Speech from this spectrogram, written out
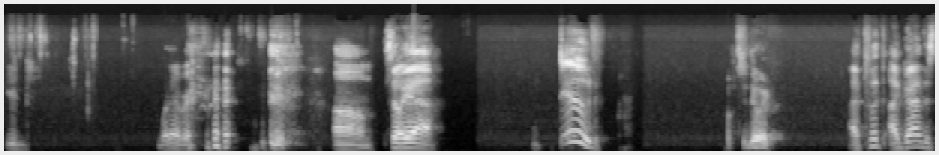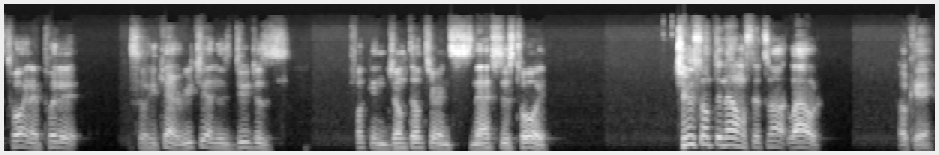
You, whatever. um. So yeah, dude, What's he doing? I put I grabbed this toy and I put it so he can't reach it, and this dude just fucking jumped up to her and snatched his toy. Choose something else that's not loud. Okay.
